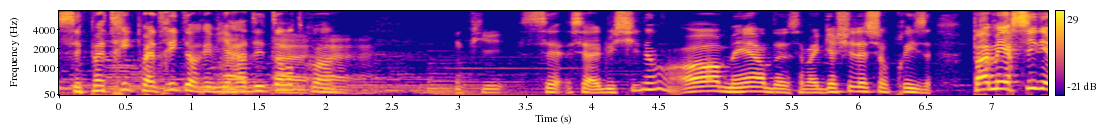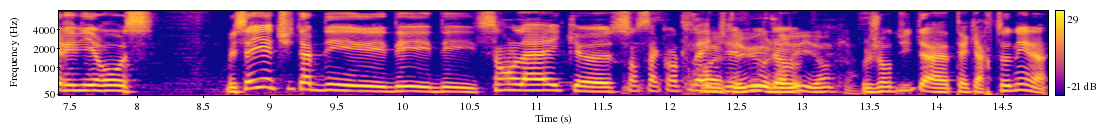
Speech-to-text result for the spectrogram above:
C'est Patrick, Patrick dans Riviera Ouais, Détente, ouais, quoi. ouais. C'est hallucinant. Oh merde, ça m'a gâché la surprise. Pas merci les Rivieros Mais ça y est, tu tapes des, des, des 100 likes, euh, 150 likes, Ouais, j'ai vu aujourd'hui donc. Aujourd'hui, t'as t'as cartonné là.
